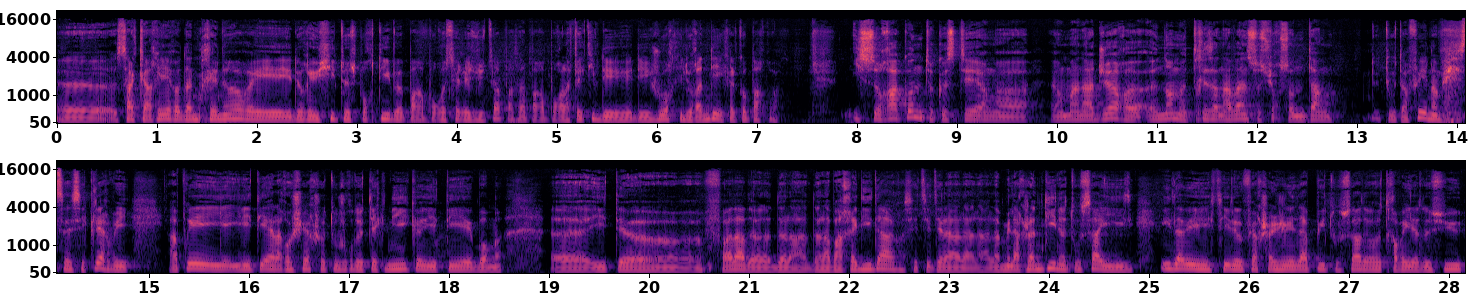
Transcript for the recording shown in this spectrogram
euh, sa carrière d'entraîneur et de réussite sportive par rapport à ses résultats, par, rapport à l'affectif des, joueurs qui lui rendaient quelque part. Quoi. Il se raconte que c'était un, euh, un, manager, un homme très en avance sur son temps. Tout à fait, non mais c'est clair. Mais après, il, était à la recherche toujours de techniques. Il était bon, euh, il était euh, de, la, de la barredida, c'était la, la, la, argentine, tout ça. Il, il, avait essayé de faire changer les appuis, tout ça, de travailler là-dessus.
